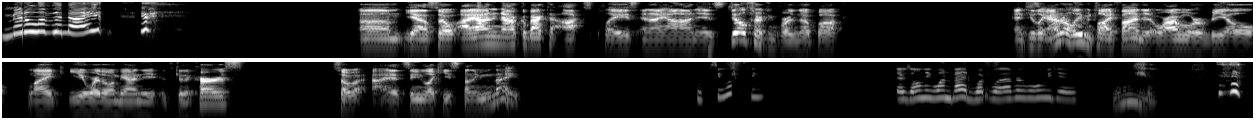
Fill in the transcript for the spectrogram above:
Middle of the night? Um, yeah. So Ayan and now go back to Ak's place, and Ayan is still searching for his notebook. And he's like, "I'm gonna leave until I find it, or I will reveal like you were the one behind the, the curse." So uh, it seems like he's spending the night. Whoopsie whoopsie. There's only one bed. What whatever will we do? Hmm.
